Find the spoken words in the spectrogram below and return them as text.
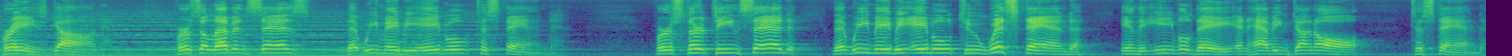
Praise God. Verse 11 says that we may be able to stand. Verse 13 said that we may be able to withstand in the evil day, and having done all, to stand.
